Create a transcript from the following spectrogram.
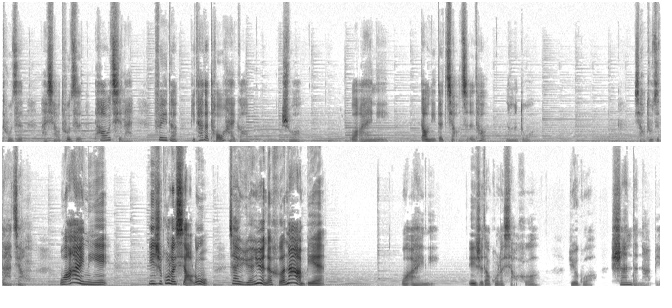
兔子。把小兔子抛起来，飞得比它的头还高，说：“我爱你，到你的脚趾头那么多。”小兔子大叫：“我爱你！”一直过了小路，在远远的河那边。我爱你，一直到过了小河，越过山的那边。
